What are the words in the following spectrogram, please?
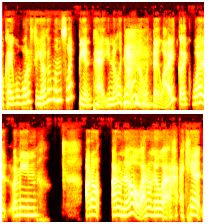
Okay, well, what if the other ones like being pet? You know, like I don't know what they like. Like what? I mean, I don't. I don't know. I don't know. I, I can't.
